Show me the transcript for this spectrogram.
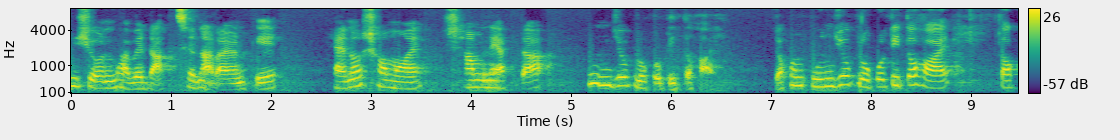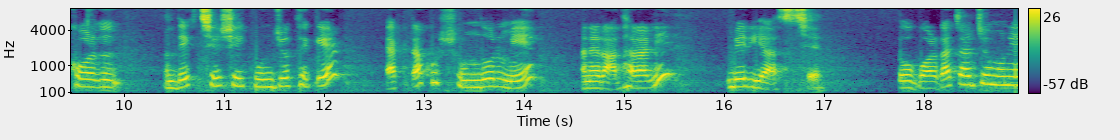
ভীষণভাবে ডাকছে নারায়ণকে। হেন সময় সামনে একটা কুঞ্জ প্রকটিত হয়। যখন কুঞ্জ প্রকটিত হয়, তখন দেখছে সেই কুঞ্জ থেকে একটা খুব সুন্দর মেয়ে মানে রাধারানী বেরিয়ে আসছে। তো গর্গাচার্য মুনি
